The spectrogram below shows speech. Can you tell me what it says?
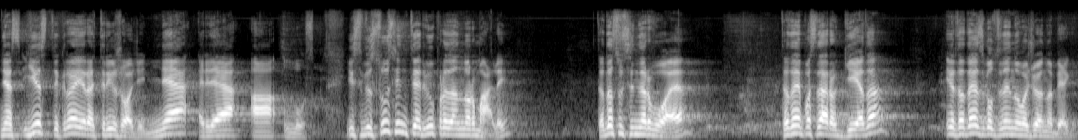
Nes jis tikrai yra trys žodžiai - nerealus. Jis visus interviu pradeda normaliai, tada susinervuoja, tada pasidaro gėdą ir tada jis galtinai nuvažiuoja nuo bėgių.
